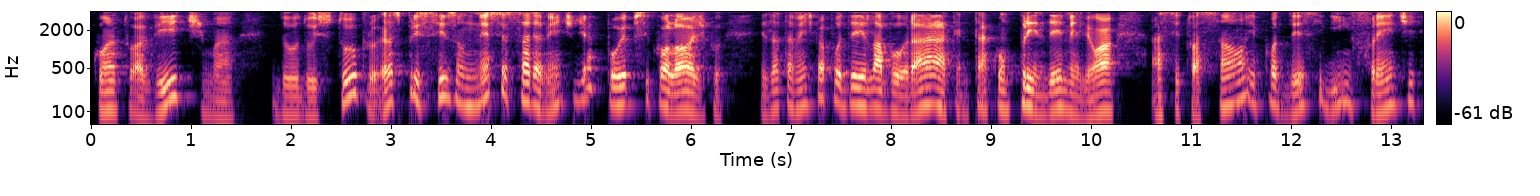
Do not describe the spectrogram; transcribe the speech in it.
quanto a vítima do, do estupro, elas precisam necessariamente de apoio psicológico, exatamente para poder elaborar, tentar compreender melhor a situação e poder seguir em frente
